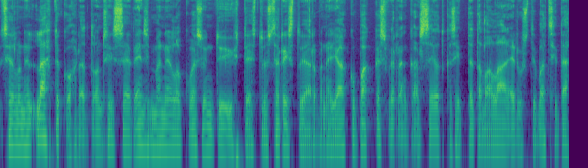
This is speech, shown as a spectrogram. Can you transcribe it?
sellainen lähtökohdat on siis se, että ensimmäinen elokuva syntyy yhteistyössä Risto Järven ja Jaakko Pakkasvirran kanssa, jotka sitten tavallaan edustivat sitä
